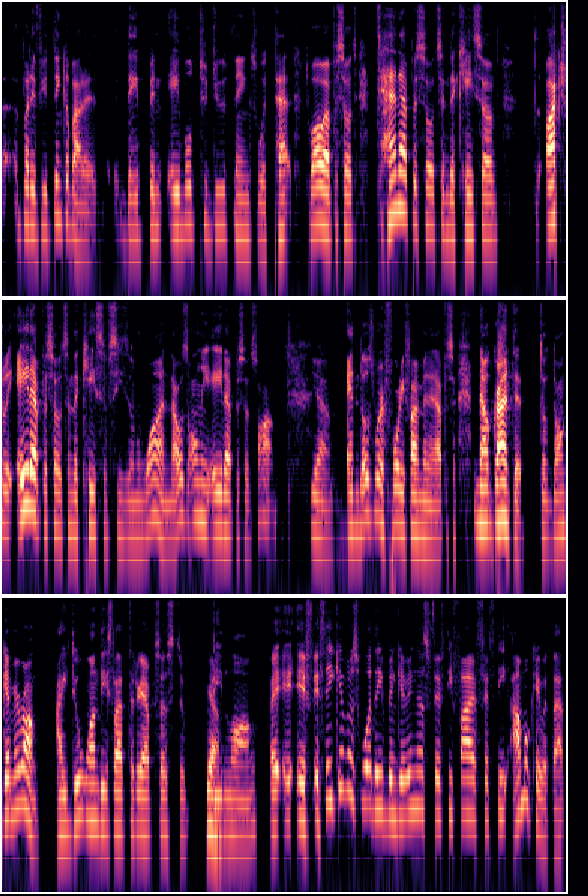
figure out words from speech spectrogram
Uh, but if you think about it, they've been able to do things with 10, 12 episodes, 10 episodes in the case of actually eight episodes in the case of season one. That was only eight episodes long. Yeah. And those were 45 minute episodes. Now, granted, don't get me wrong. I do want these last three episodes to yeah. be long. If if they give us what they've been giving us 55 50, I'm okay with that.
